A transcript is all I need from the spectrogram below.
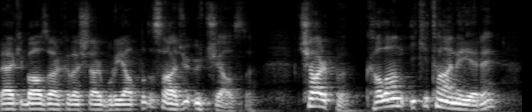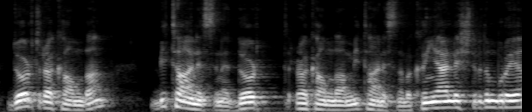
Belki bazı arkadaşlar burayı atladı sadece 3 yazdı. Çarpı kalan 2 tane yere 4 rakamdan bir tanesine 4 rakamdan bir tanesine bakın yerleştirdim buraya.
